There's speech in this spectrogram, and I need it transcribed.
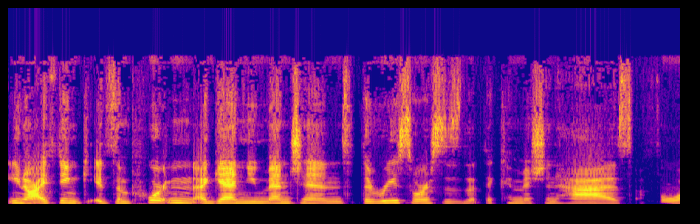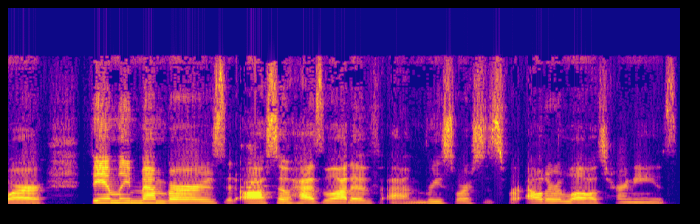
you know, I think it's important. Again, you mentioned the resources that the commission has for family members. It also has a lot of um, resources for elder law attorneys.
